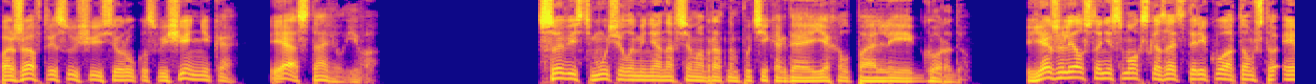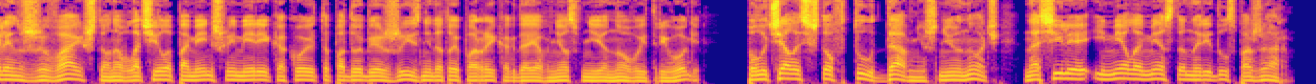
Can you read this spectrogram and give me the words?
Пожав трясущуюся руку священника, я оставил его. Совесть мучила меня на всем обратном пути, когда я ехал по аллее к городу. Я жалел, что не смог сказать старику о том, что Эллен жива и что она влачила по меньшей мере какое-то подобие жизни до той поры, когда я внес в нее новые тревоги. Получалось, что в ту давнишнюю ночь насилие имело место наряду с пожаром.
